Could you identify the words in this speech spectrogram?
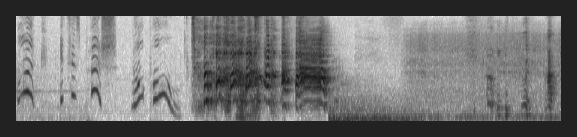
Look, it says push, not pull.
